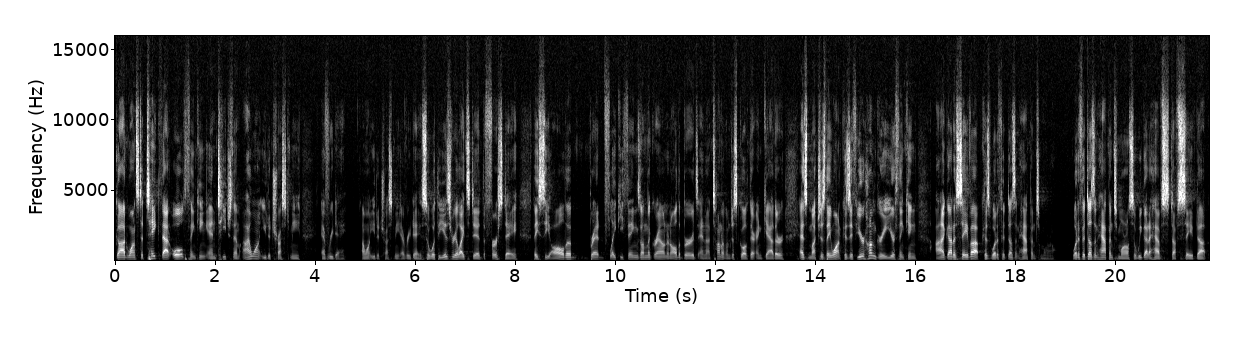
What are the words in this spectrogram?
God wants to take that old thinking and teach them, I want you to trust me every day. I want you to trust me every day. So, what the Israelites did the first day, they see all the bread, flaky things on the ground and all the birds, and a ton of them just go out there and gather as much as they want. Because if you're hungry, you're thinking, I got to save up, because what if it doesn't happen tomorrow? What if it doesn't happen tomorrow? So we got to have stuff saved up.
